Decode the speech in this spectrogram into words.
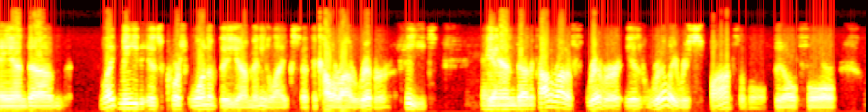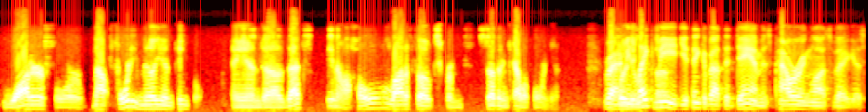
and um, Lake Mead is, of course, one of the uh, many lakes that the Colorado River feeds. And uh, the Colorado River is really responsible, Phil, for water for about 40 million people. And uh, that's, you know, a whole lot of folks from Southern California. Right. I mean, Lake uh, Mead, you think about the dam is powering Las Vegas,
